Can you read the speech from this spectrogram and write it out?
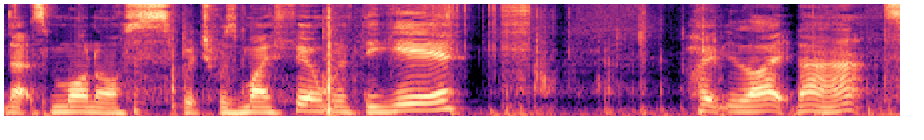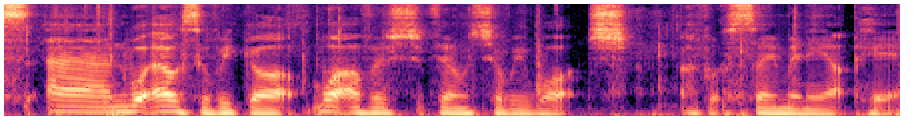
That's Monos, which was my film of the year. Hope you like that. And what else have we got? What other sh- films shall we watch? I've got so many up here.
